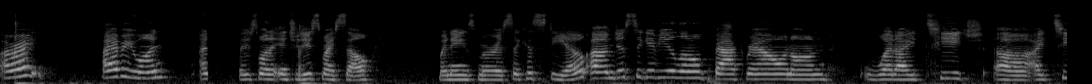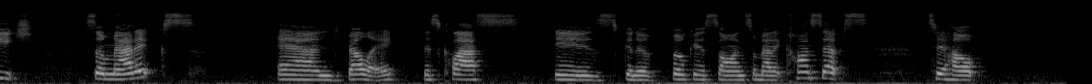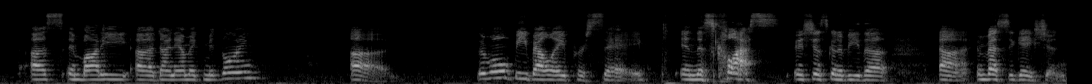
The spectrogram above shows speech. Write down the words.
All right. Hi, everyone. I just want to introduce myself. My name is Marissa Castillo. Um, just to give you a little background on what I teach, uh, I teach somatics and ballet. This class is going to focus on somatic concepts to help us embody a dynamic midline. Uh, there won't be ballet per se in this class. It's just going to be the uh, investigation.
